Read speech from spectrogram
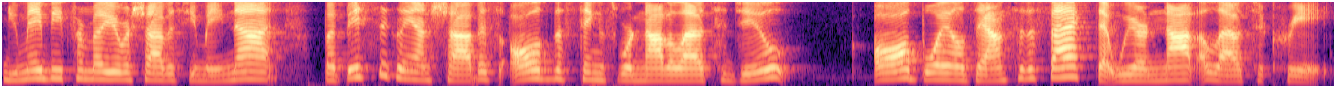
you may be familiar with Shabbos, you may not, but basically on Shabbos, all of the things we're not allowed to do all boil down to the fact that we are not allowed to create.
